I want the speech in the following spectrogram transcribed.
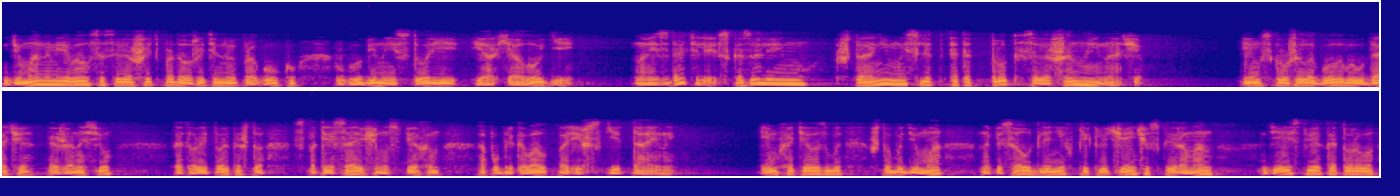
Дюма намеревался совершить продолжительную прогулку в глубины истории и археологии, но издатели сказали ему, что они мыслят этот труд совершенно иначе. Им вскружила голову удача Эжена Сю, который только что с потрясающим успехом опубликовал «Парижские тайны». Им хотелось бы, чтобы Дюма написал для них приключенческий роман, действие которого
